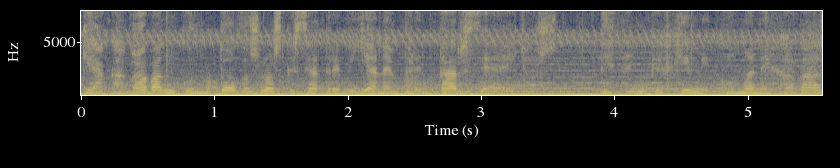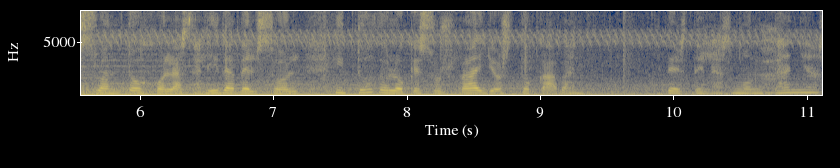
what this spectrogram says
que acababan con todos los que se atrevían a enfrentarse a ellos. Dicen que Químico manejaba a su antojo la salida del sol y todo lo que sus rayos tocaban, desde las montañas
